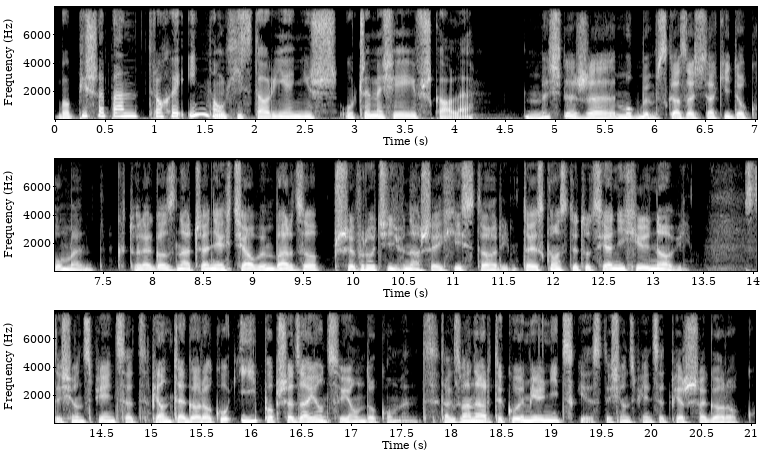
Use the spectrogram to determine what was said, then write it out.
Bo pisze pan trochę inną historię niż uczymy się jej w szkole. Myślę, że mógłbym wskazać taki dokument, którego znaczenie chciałbym bardzo przywrócić w naszej historii. To jest Konstytucja Nihilnowi z 1505 roku i poprzedzający ją dokument, tak zwane artykuły mielnickie z 1501 roku.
